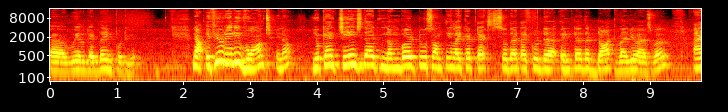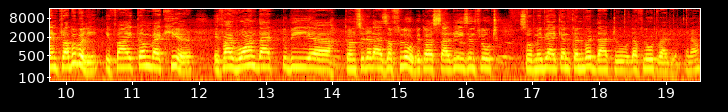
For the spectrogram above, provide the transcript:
uh, we'll get the input here. Now, if you really want, you know, you can change that number to something like a text so that I could uh, enter the dot value as well. And probably if I come back here, if I want that to be uh, considered as a float because salary is in float, so maybe I can convert that to the float value, you know.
